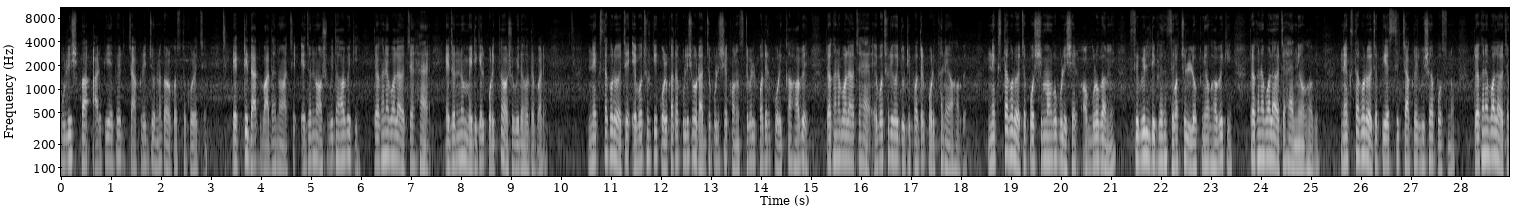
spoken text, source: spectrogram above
পুলিশ বা আরপিএফের চাকরির জন্য দরখাস্ত করেছে। একটি দাঁত বাঁধানো আছে, এজন্য অসুবিধা হবে কি? তো এখানে বলা হয়েছে হ্যাঁ এজন্য মেডিকেল পরীক্ষায় অসুবিধা হতে পারে। নেক্সট দেখো রয়েছে, এবছর কি কলকাতা পুলিশ ও রাজ্য পুলিশের কনস্টেবল পদের পরীক্ষা হবে? তো এখানে বলা হচ্ছে হ্যাঁ এবছরই ওই দুটি পদের পরীক্ষা নেওয়া হবে। নেক্সট দেখো রয়েছে, পশ্চিমবঙ্গ পুলিশের অগ্রগামী সিভিল ডিফেন্সে বছর লোক নিয়োগ হবে কি? তো এখানে বলা হয়েছে হ্যাঁ নিয়োগ হবে। নেক্সট দেখো রয়েছে পিএসসির চাকরির বিষয়ে প্রশ্ন। তো এখানে বলা হয়েছে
